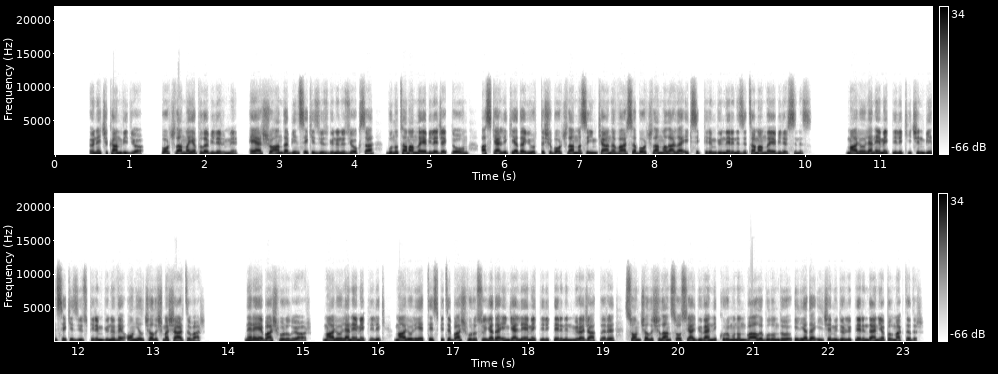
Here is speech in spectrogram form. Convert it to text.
Öne çıkan video. Borçlanma yapılabilir mi? Eğer şu anda 1800 gününüz yoksa, bunu tamamlayabilecek doğum, askerlik ya da yurt dışı borçlanması imkanı varsa borçlanmalarla eksik prim günlerinizi tamamlayabilirsiniz. Malulen emeklilik için 1800 prim günü ve 10 yıl çalışma şartı var. Nereye başvuruluyor? Malulen emeklilik, maluliyet tespiti başvurusu ya da engelli emekliliklerinin müracaatları, son çalışılan Sosyal Güvenlik Kurumu'nun bağlı bulunduğu il ya da ilçe müdürlüklerinden yapılmaktadır.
